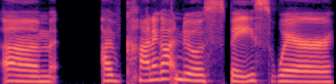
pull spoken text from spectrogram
Um, I've kind of gotten to a space where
